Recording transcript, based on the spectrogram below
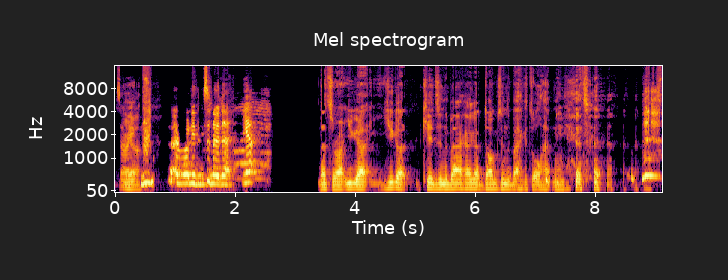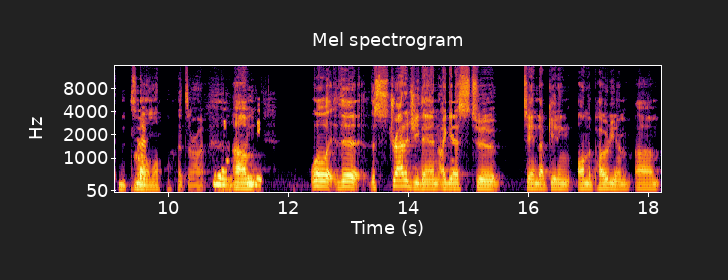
Sorry. Yeah. Everyone needed to know that. Yep. That's all right. You got you got kids in the back. I got dogs in the back. It's all happening. it's, it's normal. That's all right. Yeah, um, well, the the strategy then, I guess, to to end up getting on the podium. Um,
